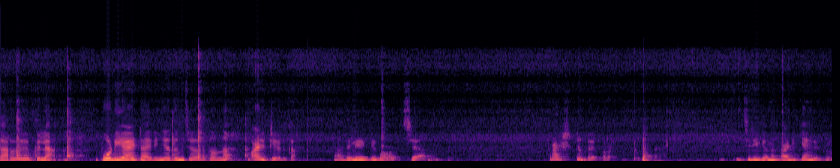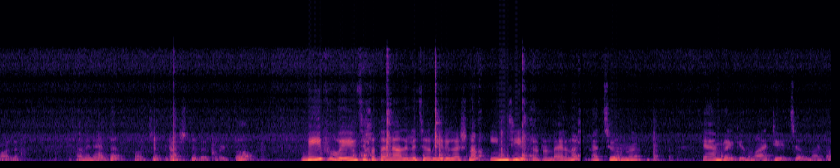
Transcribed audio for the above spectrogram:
കറിവേപ്പില പൊടിയായിട്ട് അരിഞ്ഞതും ചേർത്തൊന്ന് വഴറ്റിയെടുക്കാം. അതിലേക്ക് കുറച്ച് ക്രഷ്ഡ് പേപ്പർ ഇച്ചിരി ഒന്ന് കടിക്കാൻ കിട്ടുമല്ലോ. അതിനായിട്ട് കുറച്ച് ക്രഷ്ഡ് പേപ്പർ ഇട്ടു. ബീഫ് വേവിച്ചപ്പോൾ തന്നെ അതിൽ ചെറിയൊരു കഷ്ണം ഇഞ്ചി ഇട്ടിട്ടുണ്ടായിരുന്നു. അച്ചു ഒന്ന് ക്യാമറയൊക്കെ ഒന്ന് മാറ്റി വെച്ച് തന്നു കേട്ടോ.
